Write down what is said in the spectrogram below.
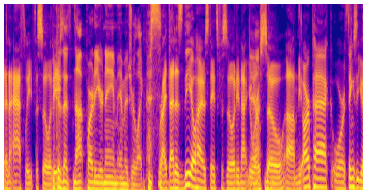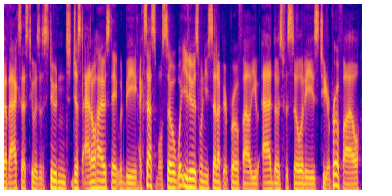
an athlete facility. Because that's not part of your name, image, or likeness. Right. That is the Ohio State's facility, not yours. Yeah. So um, the RPAC or things that you have access to as a student just at Ohio State would be accessible. So what you do is when you set up your profile, you add those facilities to your profile.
